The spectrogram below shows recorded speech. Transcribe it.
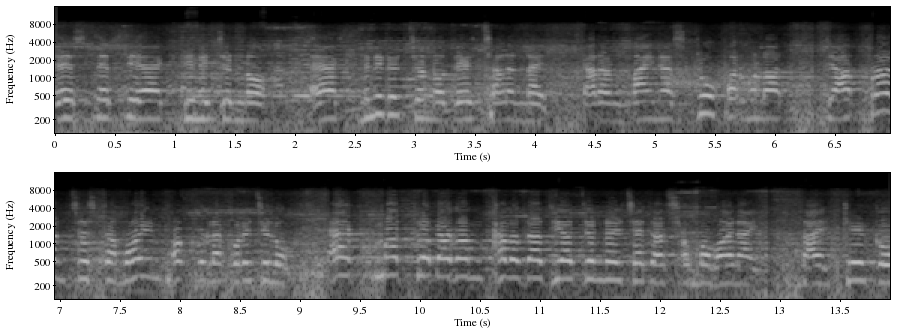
দেশ নেত্রী একদিনের জন্য, এক মিনিটের জন্য দেশ ছাড়েন নাই। কারণ মাইনাস টু ফর্মুলার যে আপ্রাণ চেষ্টা মঈন ফখরুল্লাহ করেছিল, একমাত্র বেগম খালেদা জিয়ার জন্য সেটা সম্ভব হয় নাই। তাই কেউ কেউ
